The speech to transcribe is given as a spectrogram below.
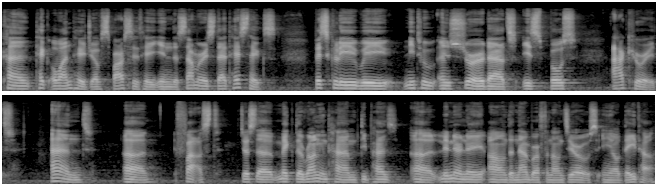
can take advantage of sparsity in the summary statistics. Basically, we need to ensure that it's both accurate and uh, fast just uh, make the running time depends uh, linearly on the number of non-zeros in your data.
